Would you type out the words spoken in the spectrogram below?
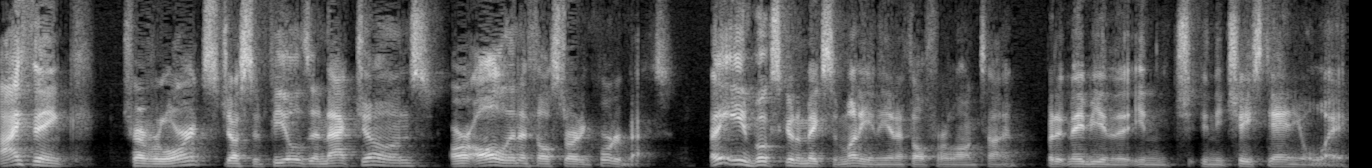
I think Trevor Lawrence, Justin Fields, and Mac Jones are all NFL starting quarterbacks. I think Ian Book's going to make some money in the NFL for a long time, but it may be in the in, in the Chase Daniel way.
